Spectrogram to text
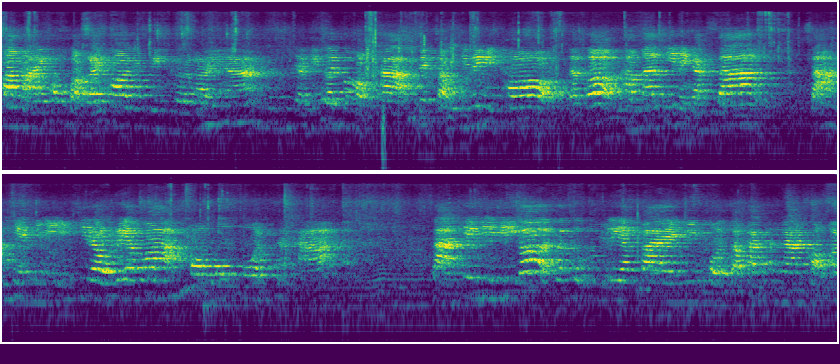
ความหมายของต่อมไร้ท่อจริงๆคืออะไรนะ อย่างที่เพื่อนบอกค่ะ เป็นต่อมที่ไม่มีท่อ แล้วก็ทำหน้าที่ในการสร้างสารเคมีที่เราเรียกว่าฮอร์โมนนะคะ สารเคมีนี้ก็จะถูกเรียงไปมีผลต่อการทำงานของอ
